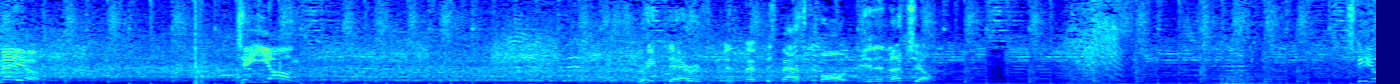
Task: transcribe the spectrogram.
Mayo. To Young. Right there is, is Memphis basketball in a nutshell. Steal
